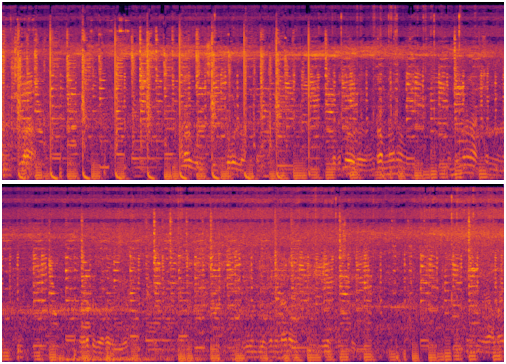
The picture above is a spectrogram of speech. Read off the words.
ஆக்சுவலாக அரகுறிச்சி டோல் வந்துட்டேன் கிட்டத்தட்ட ஒரு ஒன்றரை மணி நேரம் ரெண்டு மணி நேரம் ஆக்சுவல் இடத்துக்கு வரதுக்கு. இது உங்களுக்கு கொஞ்சம் நேரம் இங்கே போஸ்ட்டு இங்கே அமை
